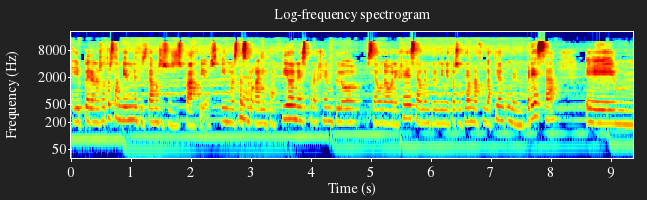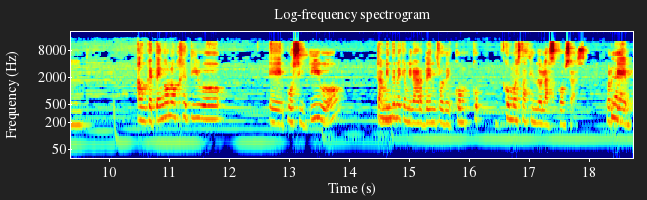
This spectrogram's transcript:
eh, pero nosotros también necesitamos esos espacios y nuestras organizaciones, por ejemplo, sea una ONG, sea un emprendimiento social, una fundación, una empresa, em, aunque tenga un objetivo eh, positivo, también tiene que mirar dentro de cómo, está haciendo las cosas. Porque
